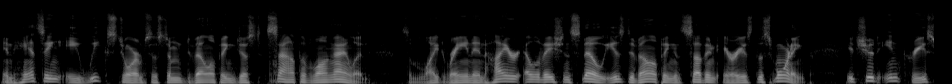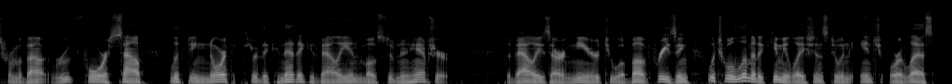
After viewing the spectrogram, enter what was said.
enhancing a weak storm system developing just south of Long Island. Some light rain and higher elevation snow is developing in southern areas this morning. It should increase from about Route 4 south, lifting north through the Connecticut Valley and most of New Hampshire. The valleys are near to above freezing, which will limit accumulations to an inch or less,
